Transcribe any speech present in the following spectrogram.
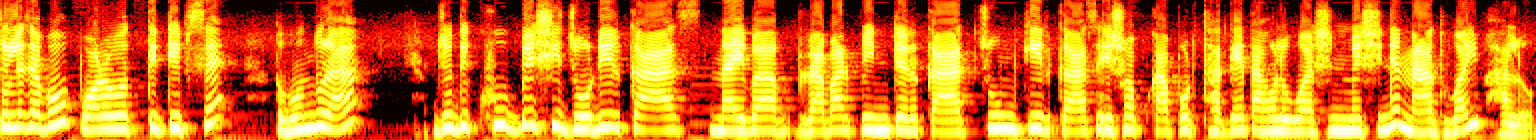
চলে যাব পরবর্তী টিপসে তো বন্ধুরা যদি খুব বেশি জরির কাজ, নাইবা রাবার প্রিন্টের কাজ, চুমকির কাজ এসব কাপড় থাকে, তাহলে ওয়াশিং মেশিনে না ধোয়াই ভালো।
